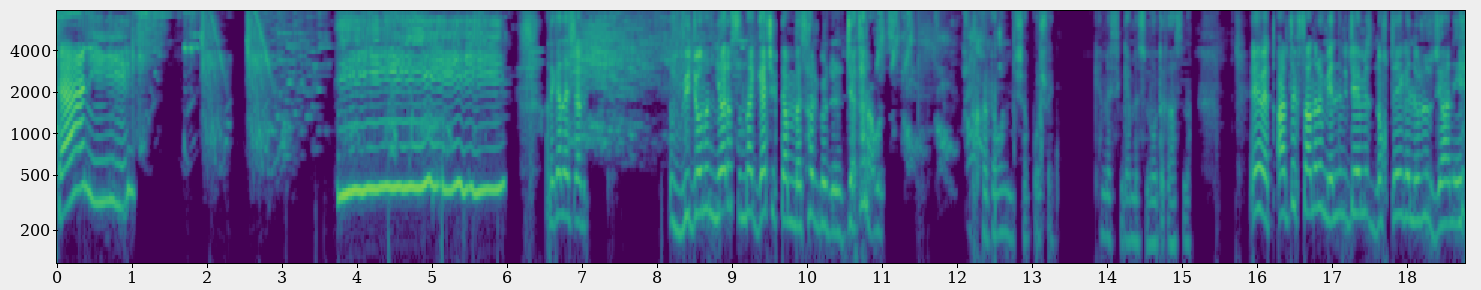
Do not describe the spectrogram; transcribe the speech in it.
Penny! Arkadaşlar videonun yarısında gerçekten mesaj gördüğünüz yeter alın. Yukarıda varmış ya boş ver. Gelmesin gelmesin orada kalsın. Evet artık sanırım yenileceğimiz noktaya geliyoruz. Yani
